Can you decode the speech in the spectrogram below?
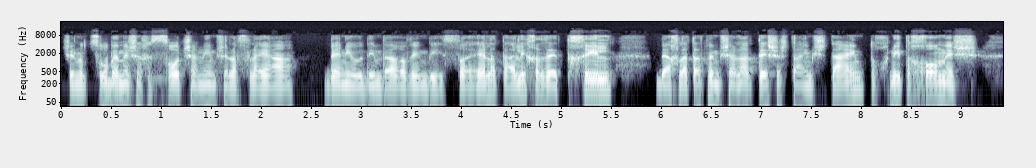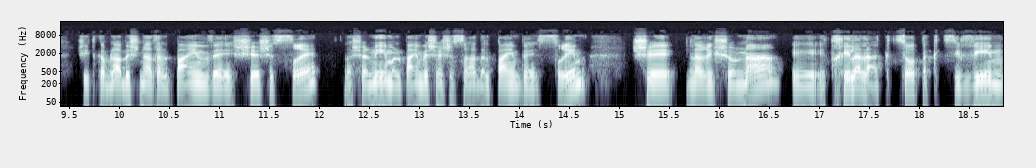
שנוצרו במשך עשרות שנים של אפליה בין יהודים וערבים בישראל. התהליך הזה התחיל בהחלטת ממשלה 922, תוכנית החומש שהתקבלה בשנת 2016, לשנים 2016 עד 2020, שלראשונה אה, התחילה להקצות תקציבים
